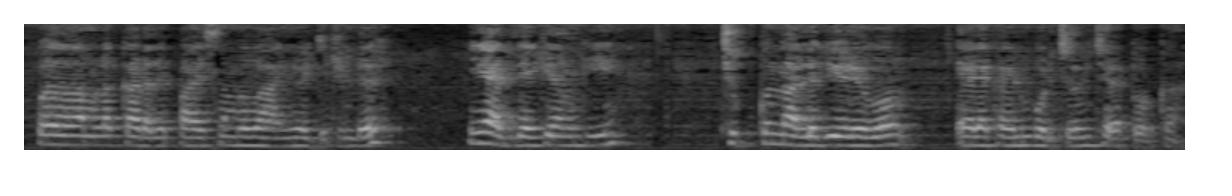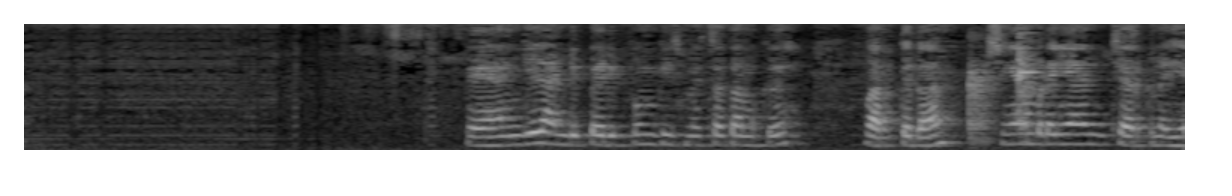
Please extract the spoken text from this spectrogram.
ഇപ്പോൾ നമ്മളെ കടല പായസം നമ്മൾ വാങ്ങി വെച്ചിട്ടുണ്ട്. ഇനി അതിലേക്ക് നമുക്ക് ഈ ചുക്കും നല്ല ജീരകവും ഏലക്കായും പൊടിച്ചതും ചേർത്ത് കൊടുക്കാം. വേണമെങ്കിൽ അണ്ടിപ്പരിപ്പും കിസ്മിസൊക്കെ നമുക്ക് വറുത്തിടാം. പക്ഷെ ഞാൻ ഇവിടെ ഞാൻ ചേർക്കണില്ല.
